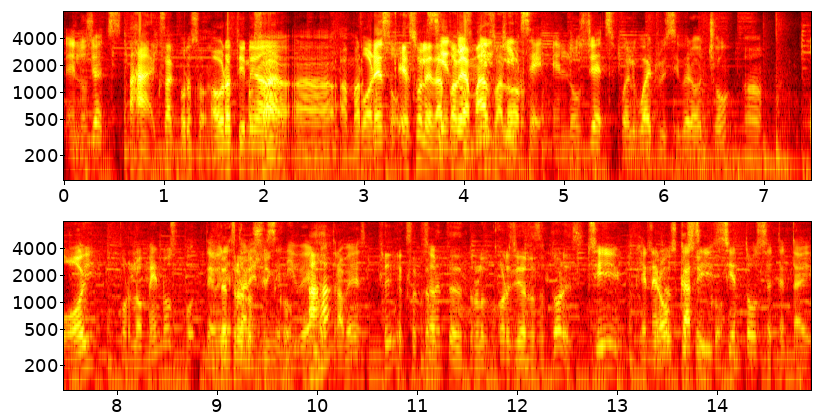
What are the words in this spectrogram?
en los Jets. Ajá, exacto. Por eso, ahora tiene O sea, a, a, Marcus. Por eso, Eso le da si todavía más valor. 2015 en los Jets fue el wide receiver 8, Ah, hoy por lo menos debería Dentro de estar en los ese cinco. nivel Ajá. otra vez. Sí, exactamente, dentro de los mejores 10 receptores. Sí, generó es que casi cinco. 170, y-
